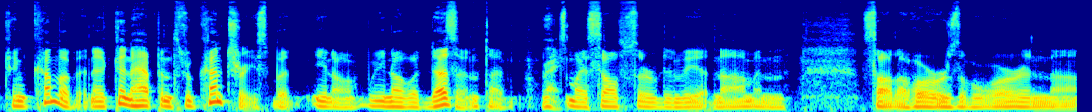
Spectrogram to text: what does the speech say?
can come of it. And it can happen through countries, but you know we know it doesn't. I right. myself served in Vietnam and saw the horrors of war, and uh,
